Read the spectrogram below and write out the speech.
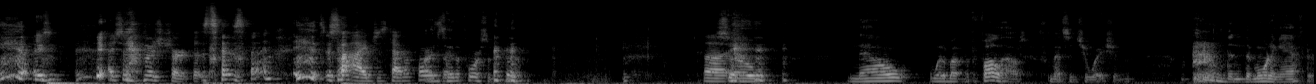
I, should, I should have a shirt that says that. just I just had a I just foursome. had a foursome. Uh, So now, what about the fallout from that situation? the, the morning after.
